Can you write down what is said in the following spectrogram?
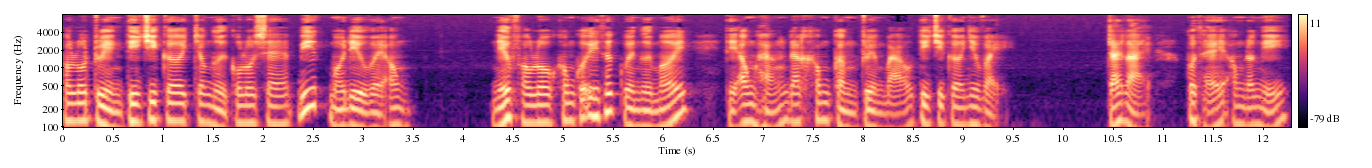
Paulo truyền Tychicus cho người Colosse biết mọi điều về ông. Nếu Paulo không có ý thức về người mới thì ông hẳn đã không cần truyền bảo Tychicus như vậy. Trái lại, có thể ông đã nghĩ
